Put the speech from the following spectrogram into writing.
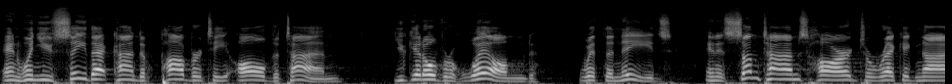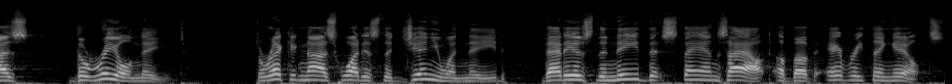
And when you see that kind of poverty all the time, you get overwhelmed with the needs and it's sometimes hard to recognize the real need, to recognize what is the genuine need, that is, the need that stands out above everything else.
